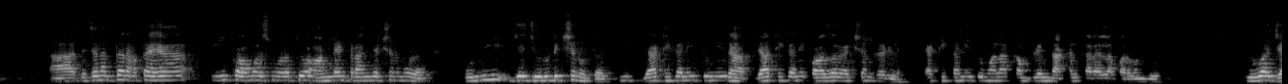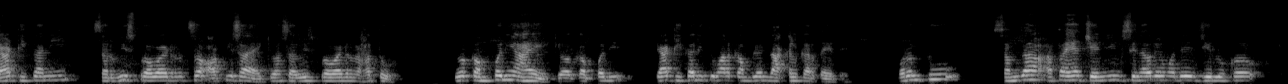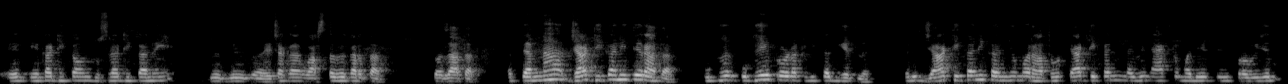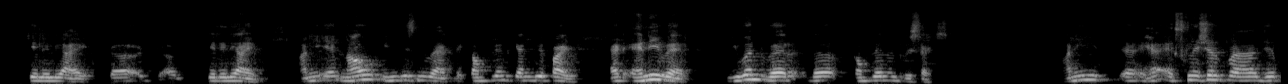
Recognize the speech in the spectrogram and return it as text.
त्याच्यानंतर आता ह्या ई कॉमर्समुळे किंवा ऑनलाईन ट्रान्झॅक्शनमुळे पूर्वी जे ज्युरिडिक्शन होतं की ज्या ठिकाणी तुम्ही राहत ज्या ठिकाणी कॉज ऑफ ऍक्शन घडले त्या ठिकाणी तुम्हाला कंप्लेंट दाखल करायला परवानगी होती. किंवा ज्या ठिकाणी सर्व्हिस प्रोव्हायडरचं ऑफिस आहे किंवा सर्व्हिस प्रोव्हायडर राहतो किंवा कंपनी आहे किंवा कंपनी त्या ठिकाणी तुम्हाला कंप्लेंट दाखल करता येते. परंतु समजा आता ह्या चेंजिंग सिनारीमध्ये जे लोक एका ठिकाणून दुसऱ्या ठिकाणी ह्याच्या वास्तव्य करतात किंवा जातात. तर त्यांना ज्या ठिकाणी ते राहतात कुठं कुठेही प्रोडक्ट विकत घेतलं तरी ज्या ठिकाणी कंझ्युमर राहतो त्या ठिकाणी नवीन ऍक्टमध्ये ती प्रोव्हिजन केलेली आहे केलेली आहे. आणि now in this new act complaint can be filed at anywhere even where the complainant resides आणि ह्या एक्सक्लेशन जे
